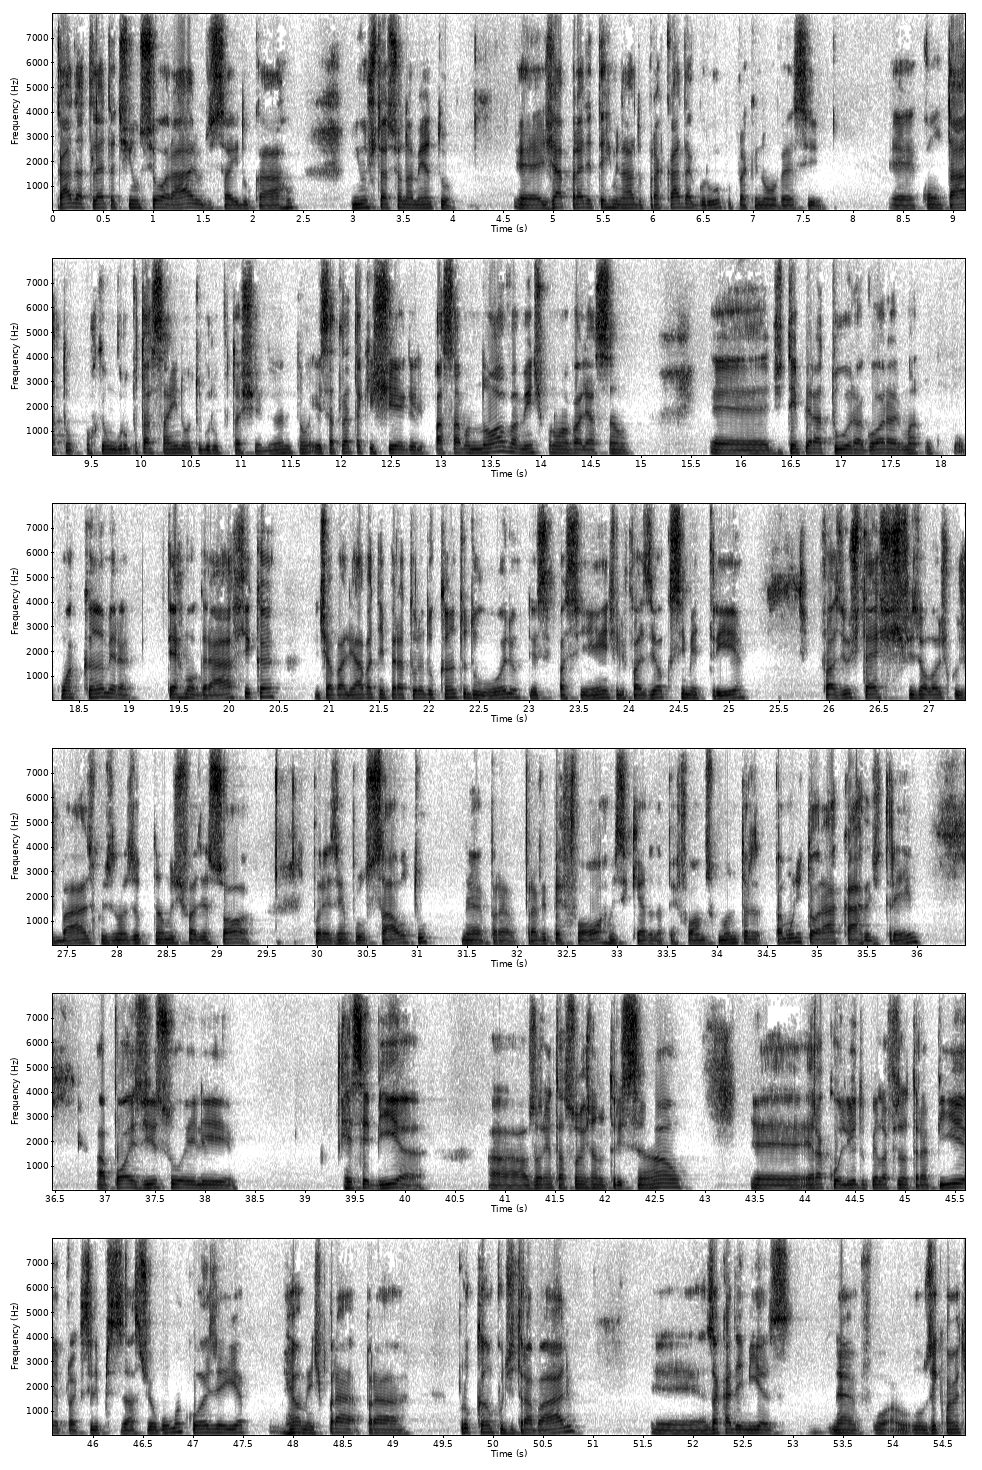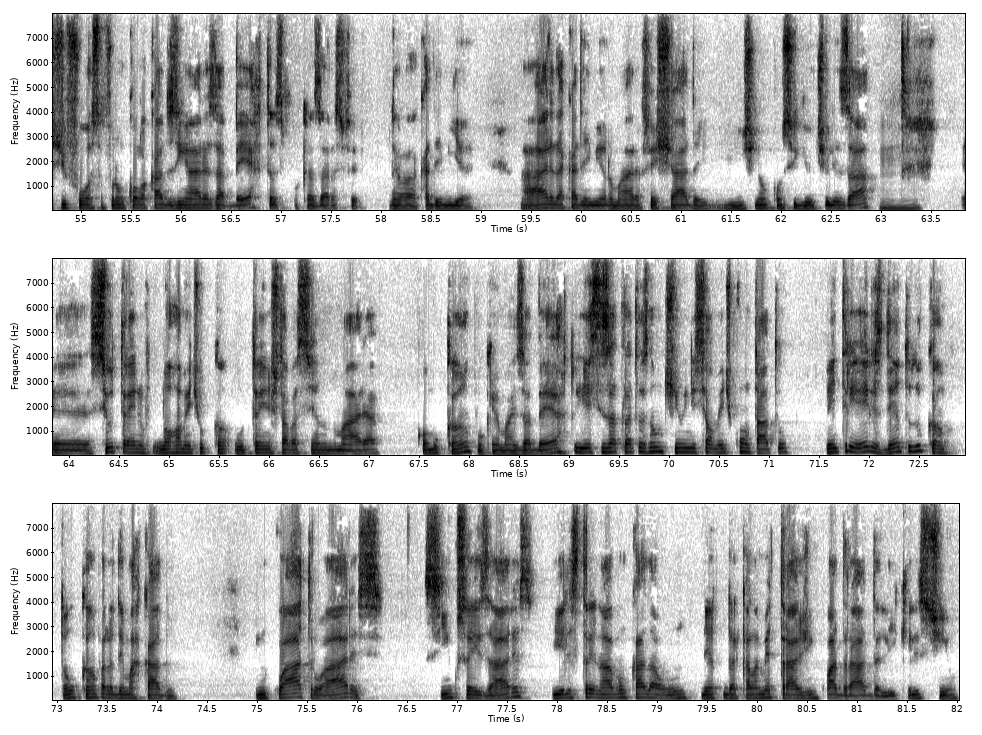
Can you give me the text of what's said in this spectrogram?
Cada atleta tinha o seu horário de sair do carro em um estacionamento é, já pré-determinado para cada grupo, para que não houvesse é, contato, porque um grupo está saindo, outro grupo está chegando. Então esse atleta que chega, ele passava novamente por uma avaliação é, de temperatura agora uma, com a câmera termográfica, a gente avaliava a temperatura do canto do olho desse paciente, ele fazia oximetria, fazia os testes fisiológicos básicos, nós optamos de fazer só por exemplo, o salto, né, para ver performance, queda da performance, para monitorar a carga de treino. Após isso, ele recebia as orientações da nutrição, é, era acolhido pela fisioterapia para que se ele precisasse de alguma coisa, ia realmente para o campo de trabalho. É, as academias, né, os equipamentos de força foram colocados em áreas abertas, porque as áreas, né, a academia, a área da academia era uma área fechada e a gente não conseguia utilizar. Uhum. É, se o treino, normalmente o, o treino estava sendo numa área como o campo, que é mais aberto, e esses atletas não tinham inicialmente contato entre eles dentro do campo. Então o campo era demarcado em quatro áreas, cinco, seis áreas, e eles treinavam cada um dentro daquela metragem quadrada ali que eles tinham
